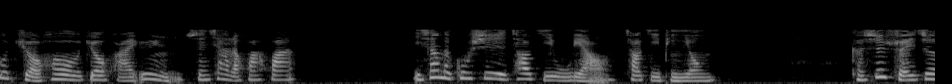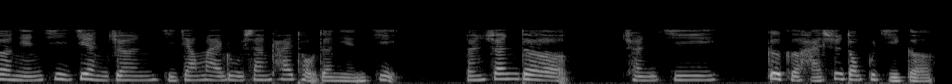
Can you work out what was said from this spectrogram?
不久后就怀孕，生下了花花。以上的故事超级无聊，超级平庸。可是随着年纪渐增，即将迈入三开头的年纪，人生的成绩个个还是都不及格。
